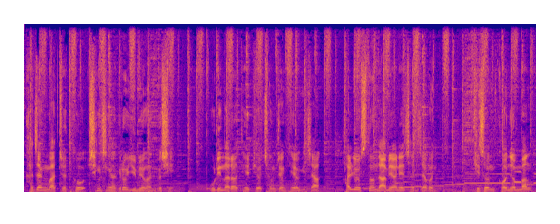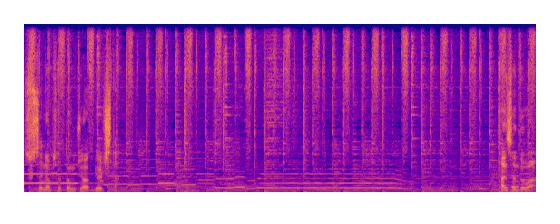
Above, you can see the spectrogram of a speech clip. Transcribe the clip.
가장 맛좋고 싱싱하기로 유명한 것이 우리나라 대표 청정 해역이자 한류수도 남해안에 자리 잡은 기손 건연망 수산업 협동조합 멸치다. 한산도와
